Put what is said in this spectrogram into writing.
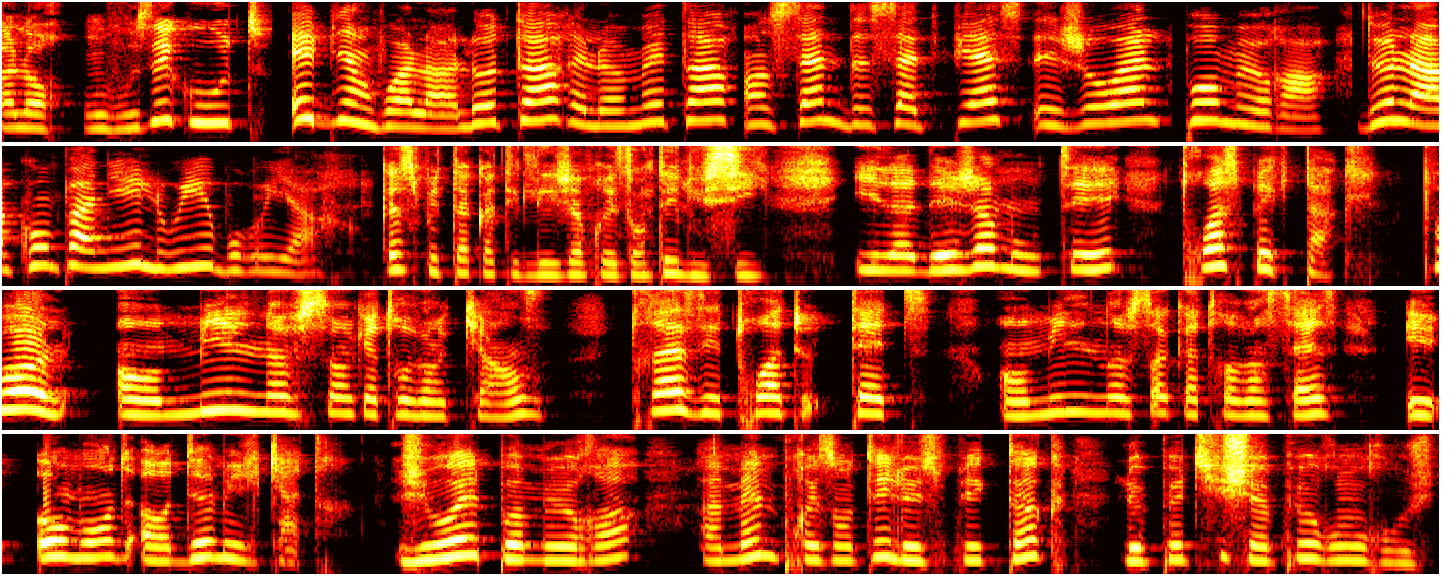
Alors, on vous écoute. Eh bien voilà, l'auteur et le metteur en scène de cette pièce est Joël Pomera, de la compagnie Louis Brouillard. Quel spectacle a-t-il déjà présenté, Lucie? Il a déjà monté trois spectacles. Paul en 1995, 13 et 3 têtes en 1996 et Au Monde en 2004. Joël Pomera a même présenté le spectacle Le Petit Chaperon Rouge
